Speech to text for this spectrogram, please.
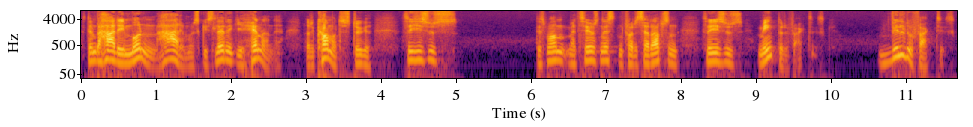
Så dem, der har det i munden, har det måske slet ikke i hænderne, når det kommer til stykket. Så Jesus, det er som om Matthæus næsten får det sat op sådan, så Jesus, mente du det faktisk? Vil du faktisk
